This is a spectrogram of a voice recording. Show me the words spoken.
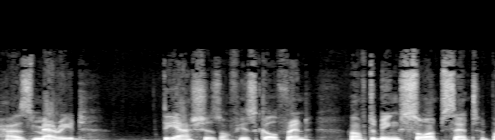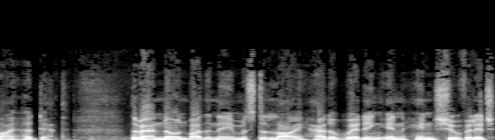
has married the ashes of his girlfriend after being so upset by her death. The man known by the name Mr. Lai had a wedding in Henshu village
